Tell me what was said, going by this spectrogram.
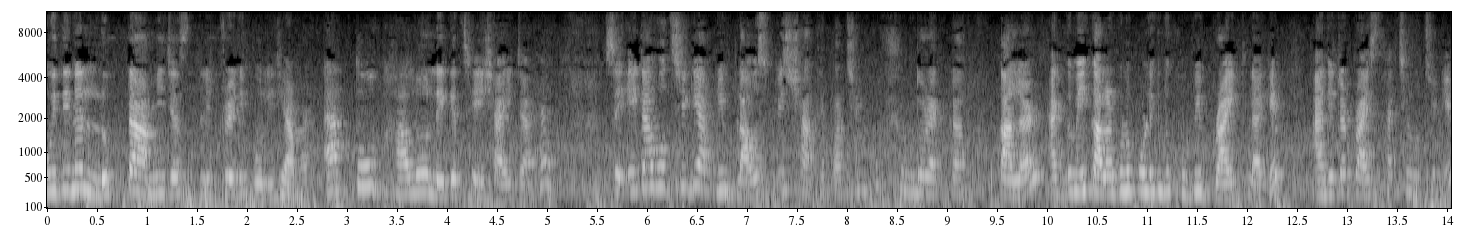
ওই দিনের লুকটা আমি জাস্ট লিটারেলি বলি যে আমার এত ভালো লেগেছে এই শাড়িটা হ্যাঁ? সো এটা হচ্ছে কি আপনি ব্লাউজ পিস সাথে পাচ্ছেন। খুব সুন্দর একটা কালার একদম এই কালারগুলো পরলে কিন্তু খুবই ব্রাইট লাগে। অ্যান্ড এটার প্রাইস থাকছে হচ্ছে কি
